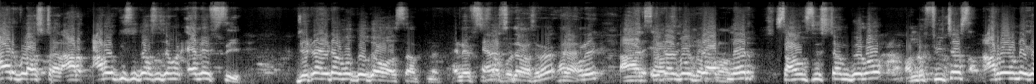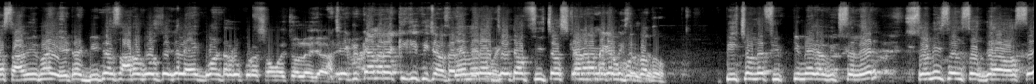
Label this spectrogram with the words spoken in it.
আয়ার ব্লাস্টার আর আরও কিছু দেওয়া আছে যেমন এনএফসি যেটা এটার মধ্যে দেওয়া আছে আপনার এনএফসি দেওয়া আছে না? হ্যাঁ। আর এটার মধ্যে আপনার সাউন্ড সিস্টেমগুলো আমরা ফিচার্স আরও অনেক আছে। আমি ভাই এটা ডিটেলস আরও বলতে গেলে এক ঘণ্টার উপরে সময় চলে যাবে। আচ্ছা একটু ক্যামেরা কি কি ফিচার আছে? ক্যামেরার যেটা ফিচার্স ক্যামেরা মেগাপিক্সেল কত? পিছনে ফিফটি মেগাপিক্সেলের সোনি সেন্সর দেওয়া আছে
